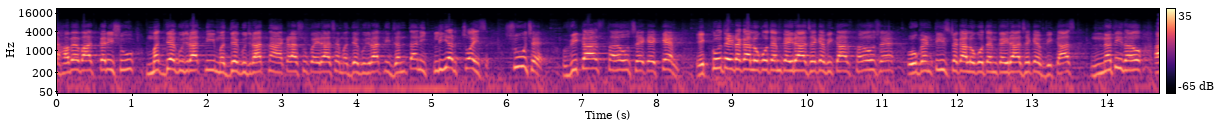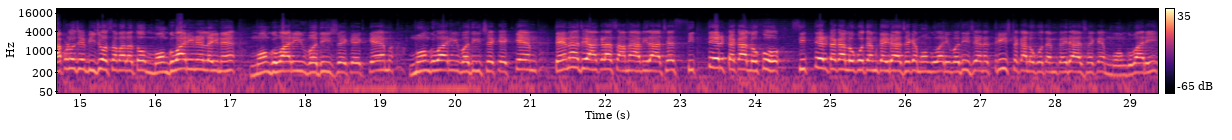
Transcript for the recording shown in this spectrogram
હવે વાત કરીશું મધ્ય ગુજરાતની. મધ્ય ગુજરાતના આંકડા શું કહી રહ્યા છે? મધ્ય ગુજરાતની જનતાની ક્લિયર ચોઇસ શું છે? વિકાસ થયો છે કે કેમ? એકોતેર ટકા લોકો તેમ કહી રહ્યા છે કે વિકાસ થયો છે. ઓગણત્રીસ ટકા લોકો તેમ કહી રહ્યા છે કે વિકાસ નથી થયો. આપણો જે બીજો સવાલ હતો, મોંઘવારીને લઈને મોંઘવારી વધી છે કે કેમ? મોંઘવારી વધી છે કે કેમ? તેના જે આંકડા સામે આવી રહ્યા છે, સિત્તેર ટકા લોકો, સિત્તેર ટકા લોકો તેમ કહી રહ્યા છે કે મોંઘવારી વધી છે અને ત્રીસ ટકા લોકો તેમ કહી રહ્યા છે કે મોંઘવારી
